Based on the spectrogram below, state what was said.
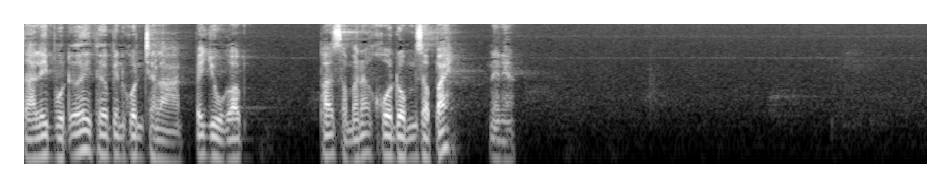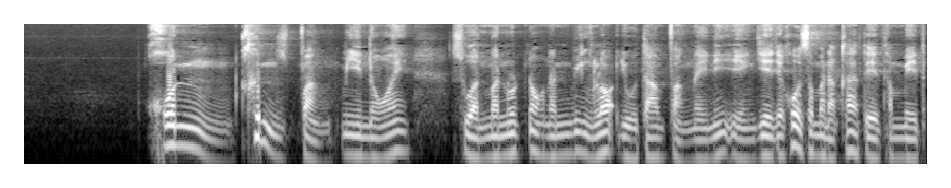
สารีบุตรเอ้ยเธอเป็นคนฉลาดไปอยู่กับพระสมณโคดมสไปเนี่ยคนขึ้นฝั่งมีน้อย ส่วนมนุษย์นอกนั้นวิ่งเลาะอยู่ตามฝั่งในนี้เอง เยจะโคสมณะาเตธรรมเมต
